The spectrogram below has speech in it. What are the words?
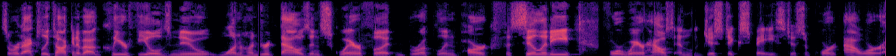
So we're actually talking about Clearfield's new 100,000 square foot Brooklyn Park facility for warehouse and logistics space to support our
